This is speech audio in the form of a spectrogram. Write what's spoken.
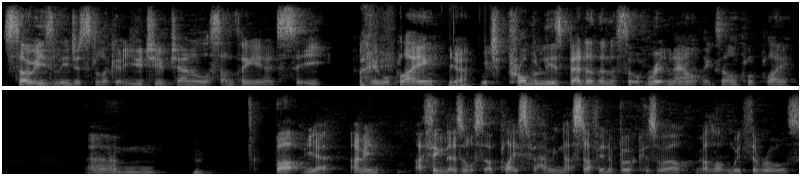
so easily just look at a YouTube channel or something, you know, to see people playing, Yeah. which probably is better than a sort of written out example of play. Um, but yeah, I mean, I think there's also a place for having that stuff in a book as well, along with the rules.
